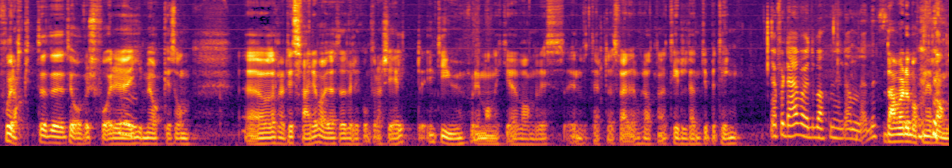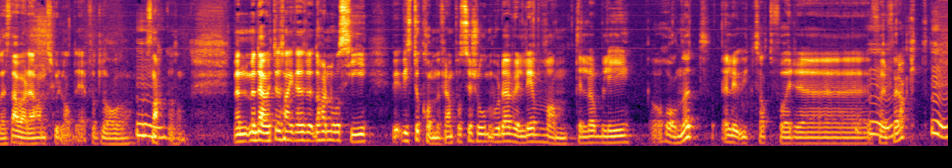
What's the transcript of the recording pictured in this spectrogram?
forakt til overs for eh, mm. Jimmy Åkesson. Eh, og det er klart I Sverige var jo dette et veldig kontroversielt intervju, fordi man ikke vanligvis inviterte Sverigedemokraterna til den type ting. Ja, For der var jo debatten helt annerledes. Der var debatten helt annerledes. Der var det han skulle aldri fått lov å mm. snakke og sånn. Men, men, det er jo interessant, det har noe å si hvis du kommer fra en posisjon hvor du er veldig vant til å bli hånet eller utsatt for, uh, for mm. forakt, mm.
